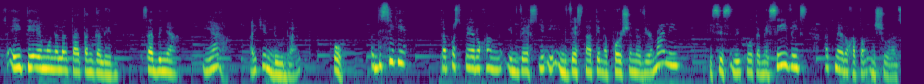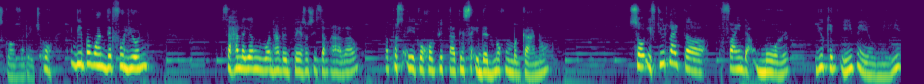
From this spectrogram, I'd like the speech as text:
Sa ATM mo na lang tatanggalin. Sabi niya, yeah, I can do that. Oh, adi sige. Tapos meron kang invest, i-invest natin a portion of your money. Isis, po may savings at meron ka pang insurance coverage. Oh, hindi ba wonderful yun? Sa halagang 100 pesos isang araw. Tapos i-compute natin sa edad mo kung magkano. So if you'd like to find out more, you can email me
